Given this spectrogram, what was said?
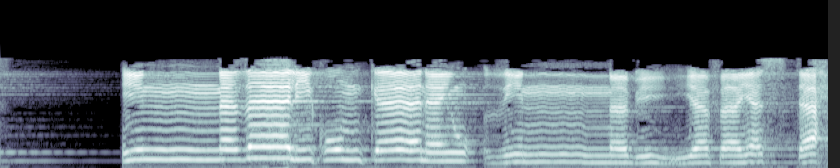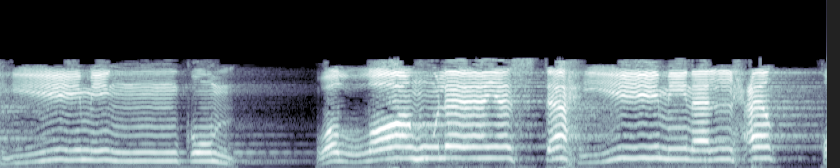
إن ذلكم كان يؤذي النبي فيستحيي منكم والله لا يستحيي من الحق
